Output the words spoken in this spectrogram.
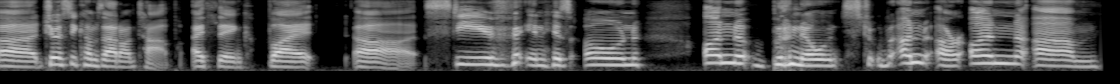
uh josie comes out on top i think but uh steve in his own unbeknownst un or un um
